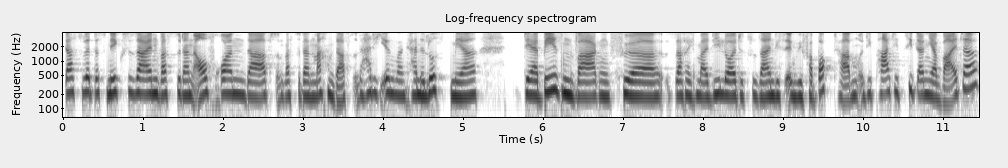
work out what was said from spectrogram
Das wird das nächste sein, was du dann aufräumen darfst und was du dann machen darfst. Und da hatte ich irgendwann keine Lust mehr, der Besenwagen für, sag ich mal, die Leute zu sein, die es irgendwie verbockt haben. Und die Party zieht dann ja weiter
